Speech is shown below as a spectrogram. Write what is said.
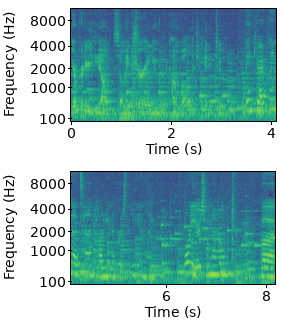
You're pretty young, so make sure you become well educated too. Thank you. I plan to attend Howard University in like four years from now, but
